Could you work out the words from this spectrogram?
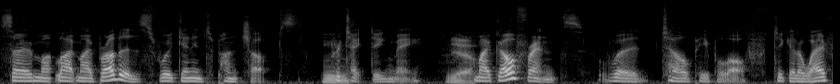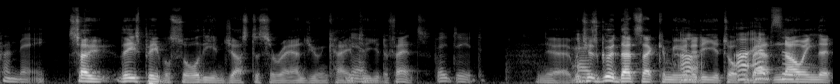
So, my, like my brothers would get into punch ups, protecting me. yeah My girlfriends would tell people off to get away from me. so these people saw the injustice around you and came Yeah. to your defense They did. yeah which And- is good that's that community Oh, you talk oh, about absolute- knowing that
